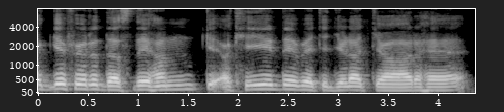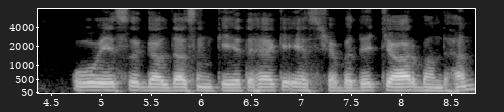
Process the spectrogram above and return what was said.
ਅੱਗੇ ਫਿਰ ਦੱਸਦੇ ਹਨ ਕਿ ਅਖੀਰ ਦੇ ਵਿੱਚ ਜਿਹੜਾ ਚਾਰ ਹੈ, ਉਹ ਇਸ ਗੱਲ ਦਾ ਸੰਕੇਤ ਹੈ ਕਿ ਇਸ ਸ਼ਬਦ ਦੇ ਚਾਰ ਬੰਦ ਹਨ।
